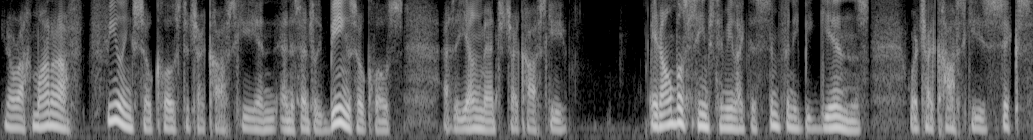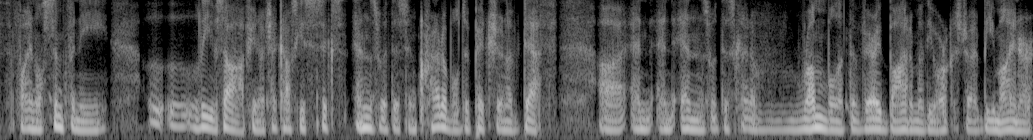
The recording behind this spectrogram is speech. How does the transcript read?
you know, Rachmaninoff feeling so close to Tchaikovsky and, and essentially being so close as a young man to Tchaikovsky it almost seems to me like the symphony begins where Tchaikovsky's sixth final symphony leaves off. You know, Tchaikovsky's sixth ends with this incredible depiction of death, uh, and and ends with this kind of rumble at the very bottom of the orchestra B minor.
